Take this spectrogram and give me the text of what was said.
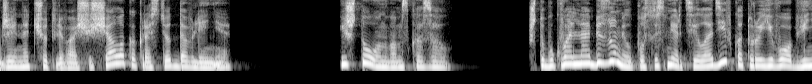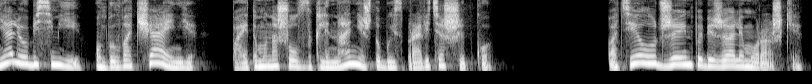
Джейн отчетливо ощущала, как растет давление. «И что он вам сказал?» «Что буквально обезумел после смерти Элади, в которой его обвиняли обе семьи. Он был в отчаянии, поэтому нашел заклинание, чтобы исправить ошибку». По телу Джейн побежали мурашки —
